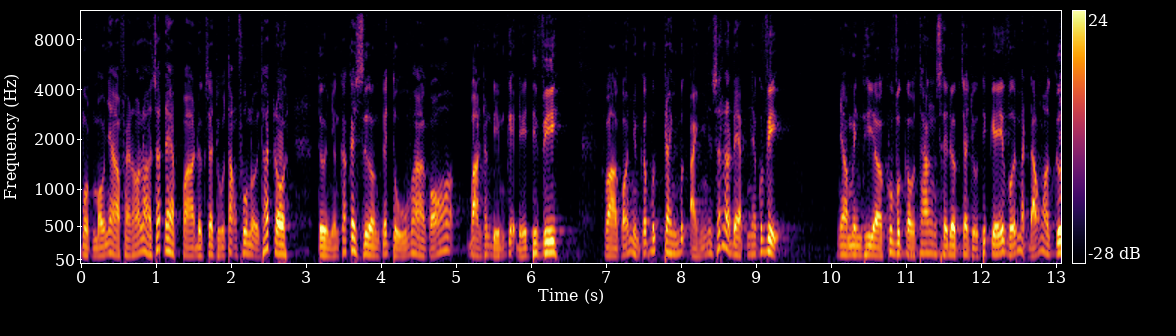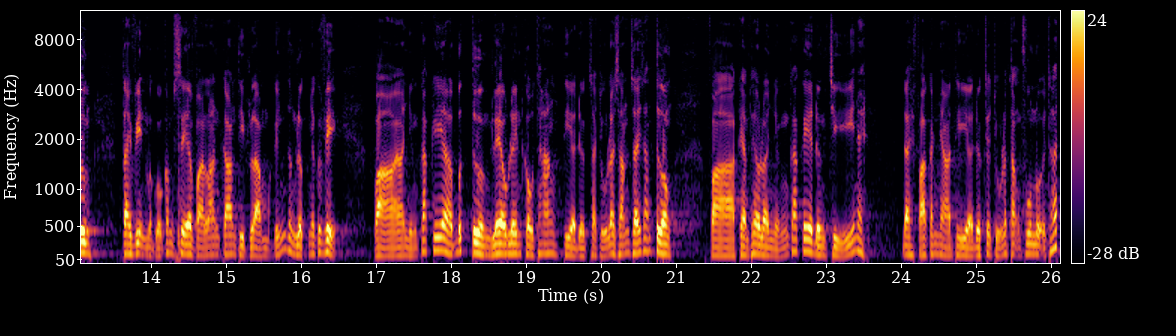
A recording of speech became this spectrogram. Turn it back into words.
Một mẫu nhà phải nói là rất đẹp và được gia chủ tặng full nội thất rồi. Từ những các cái giường, cái tủ và có bàn trang điểm kệ để tivi và có những các bức tranh bức ảnh rất là đẹp nha quý vị. Nhà mình thì khu vực cầu thang sẽ được gia chủ thiết kế với mặt đá hoa cương, tay vịn mà của cam xe và lan can thì làm kính cường lực nha quý vị. Và những các cái à, bức tường leo lên cầu thang thì được gia chủ là dán giấy dán tường. Và kèm theo là những các cái đường chỉ này. Đây và căn nhà thì à, được gia chủ là tặng full nội thất.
